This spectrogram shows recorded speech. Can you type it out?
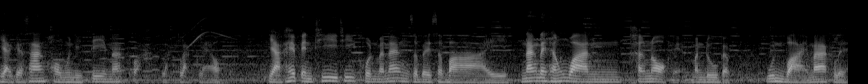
อยากจะสร้าง community มากกว่าหลักๆ แล้ว อยากให้เป็นที่ที่คนมานั่งสบายๆนั่งได้ทั้งวันข้างนอกเนี่ยมันดูแบบวุ่นวายมากเลย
